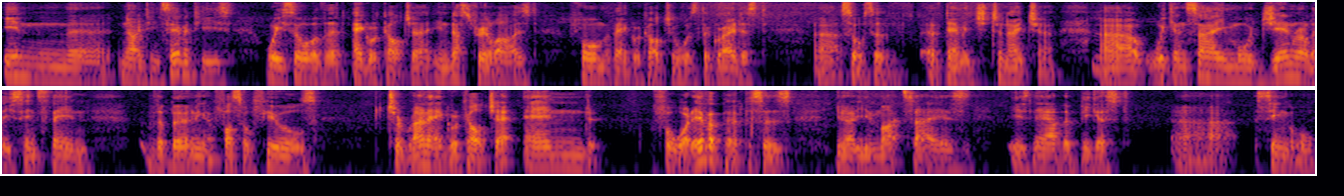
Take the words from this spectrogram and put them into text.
In the 1970s, we saw that agriculture, industrialised form of agriculture, was the greatest uh, source of, of damage to nature. Mm. Uh, we can say more generally since then, the burning of fossil fuels to run agriculture and for whatever purposes, you know, you might say is is now the biggest uh, single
